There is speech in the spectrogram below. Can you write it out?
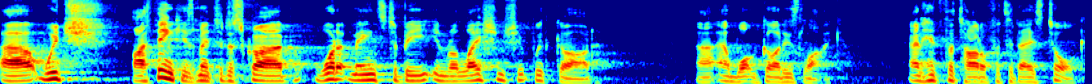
uh, which I think is meant to describe what it means to be in relationship with God uh, and what God is like. And hence the title for today's talk,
